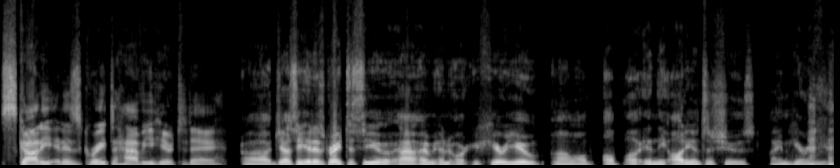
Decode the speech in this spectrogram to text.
Scotty, it is great to have you here today. Uh, Jesse, it is great to see you uh, mean, or hear you. Uh, I'll, I'll, uh, in the audience's shoes, I am hearing you.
